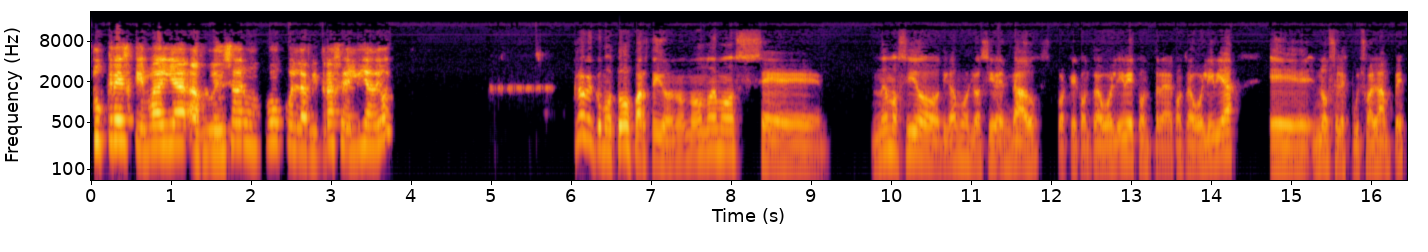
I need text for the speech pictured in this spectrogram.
¿Tú crees que vaya a influenciar un poco el arbitraje del día de hoy? creo que como todo partido, no, no, no hemos eh, no hemos sido, digámoslo así, vendados, porque contra Bolivia contra, contra Bolivia eh, no se le expulsó a Lampe,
